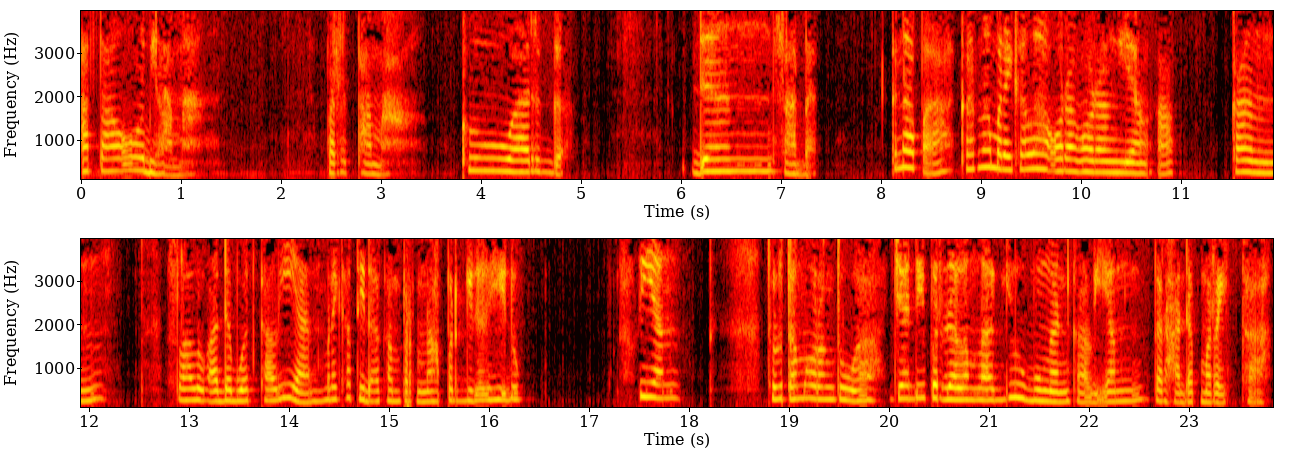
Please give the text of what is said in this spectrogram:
atau lebih lama. Pertama, keluarga dan sahabat. Kenapa? Karena mereka lah orang-orang yang akan selalu ada buat kalian. Mereka tidak akan pernah pergi dari hidup kalian, terutama orang tua. Jadi, perdalam lagi hubungan kalian terhadap mereka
